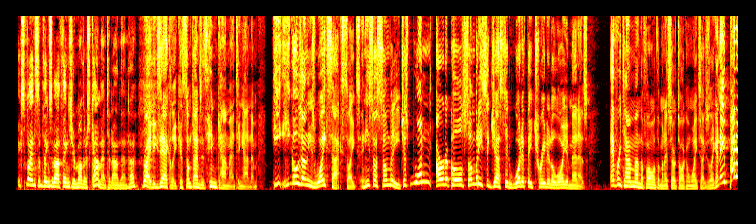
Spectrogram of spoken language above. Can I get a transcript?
Explain some things about things your mother's commented on, then, huh? Right, exactly, because sometimes it's him commenting on them. He he goes on these White Sox sites and he saw somebody, just one article, somebody suggested, what if they traded Eloy Jimenez? Every time I'm on the phone with him and I start talking White Sox, he's like, and they better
